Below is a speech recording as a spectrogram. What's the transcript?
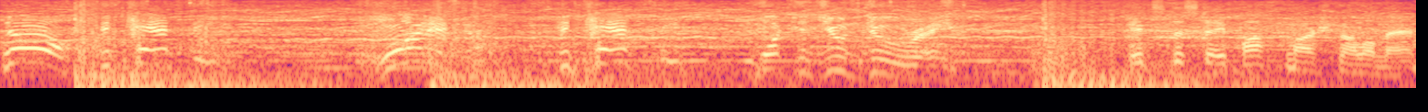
No, it can't be. What is it? It can't be. What did you do, Ray? It's the Stay Puft Marshmallow Man.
